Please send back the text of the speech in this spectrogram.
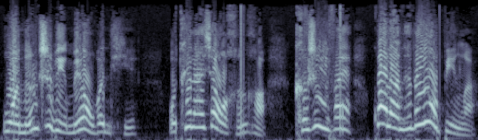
我能治病没有问题，我推拿效果很好，可是你发现过两天他又病了，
